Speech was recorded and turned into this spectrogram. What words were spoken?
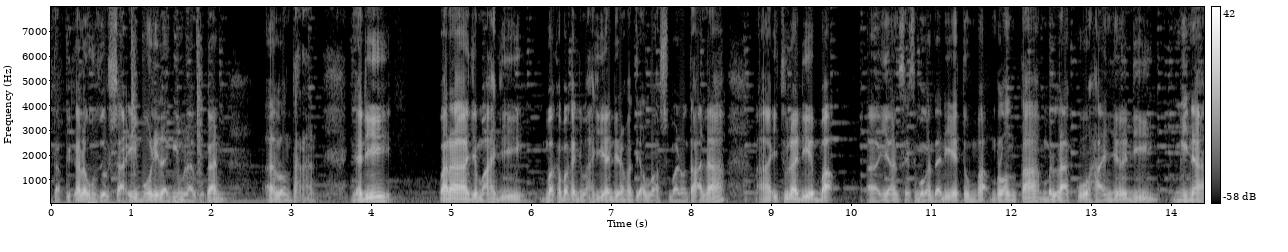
Tapi kalau uzur syar'i boleh lagi melakukan uh, lontaran. Jadi para jemaah haji, bakal-bakal jemaah haji yang dirahmati Allah Subhanahu Wa Taala, uh, itulah dia bab uh, yang saya sebutkan tadi iaitu bab melontar berlaku hanya di Mina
